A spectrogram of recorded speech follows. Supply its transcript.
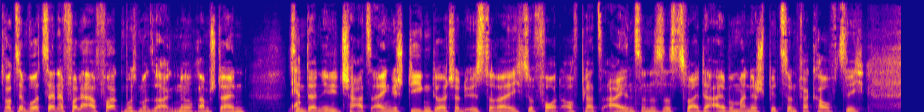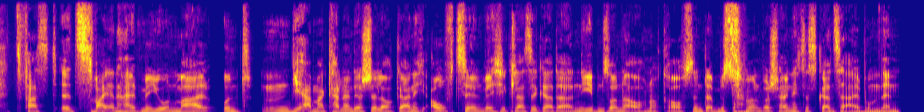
trotzdem wurde es dann ein voller Erfolg, muss man sagen. Ne? Rammstein sind dann in die Charts eingestiegen, Deutschland, Österreich sofort auf Platz eins und das ist das zweite Album an der Spitze und verkauft sich fast äh, zweieinhalb Millionen Mal. Und mh, ja, man kann an der Stelle auch gar nicht aufzählen, welche Klassiker da neben Sonne auch noch drauf sind. Da müsste man wahrscheinlich das ganze Album nennen.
